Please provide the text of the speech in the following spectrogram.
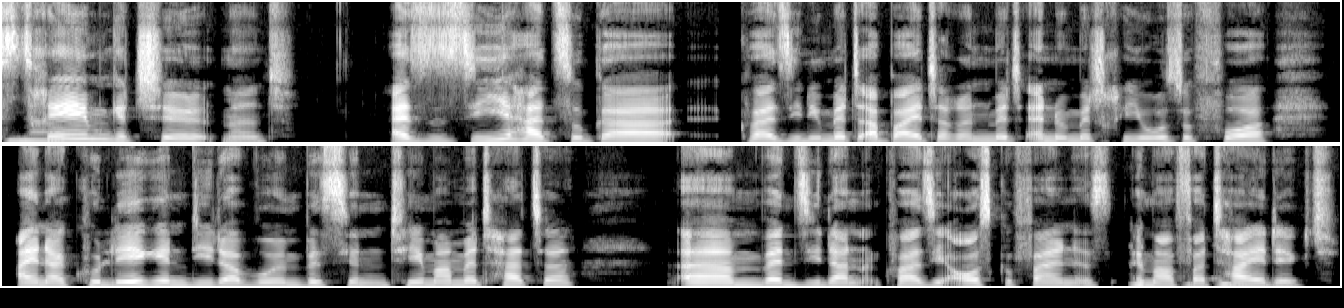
ja. extrem gechillt mit. Also, sie hat sogar quasi die Mitarbeiterin mit Endometriose vor einer Kollegin, die da wohl 'n bisschen 'n Thema mit hatte, ähm, wenn sie dann quasi ausgefallen ist, immer Mhm. verteidigt.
